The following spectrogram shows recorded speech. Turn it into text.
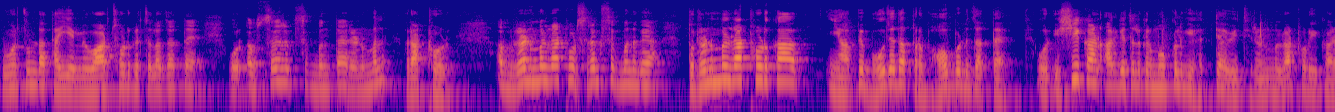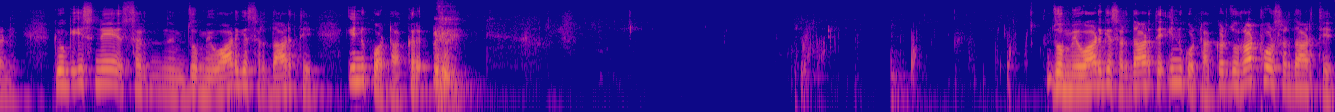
कुंवर चुंडा था, ये मेवाड़ छोड़कर चला जाता है और अब संरक्षक बनता है रणमल राठौड़। अब रणमल राठौड़ संरक्षक बन गया तो रणमल राठौड़ का यहाँ पे बहुत ज़्यादा प्रभाव बढ़ जाता है और इसी कारण आगे चलकर मोकल की हत्या हुई थी रणमल राठौड़ के कारण ही, क्योंकि इसने सर, जो मेवाड़ के सरदार थे, इनको हटाकर जो मेवाड़ के सरदार थे, इनको ठाकर जो राठौर सरदार थे,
